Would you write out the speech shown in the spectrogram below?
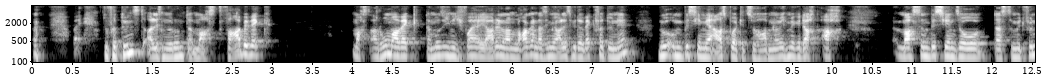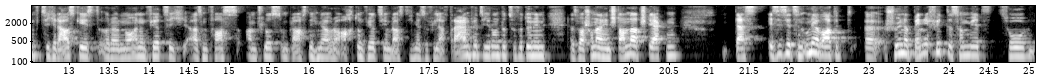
du verdünnst alles nur runter, machst Farbe weg, machst Aroma weg. Da muss ich nicht vorher jahrelang lagern, dass ich mir alles wieder wegverdünne, nur um ein bisschen mehr Ausbeute zu haben. Da habe ich mir gedacht, ach, machst du ein bisschen so, dass du mit 50 rausgehst oder 49 aus dem Fass am Schluss und brauchst nicht mehr oder 48 und brauchst nicht mehr so viel auf 43 runter zu verdünnen. Das war schon an den Standardstärken das, es ist jetzt ein unerwartet äh, schöner Benefit. Das haben wir jetzt so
